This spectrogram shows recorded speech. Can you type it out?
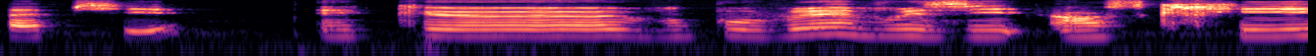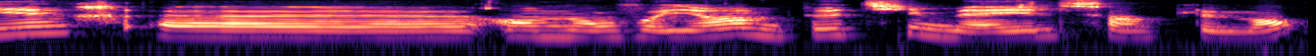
papier et que vous pouvez vous y inscrire euh, en m'envoyant un petit mail simplement.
